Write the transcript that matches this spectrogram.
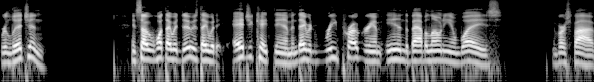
religion. And so, what they would do is they would educate them and they would reprogram in the Babylonian ways. Verse 5,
